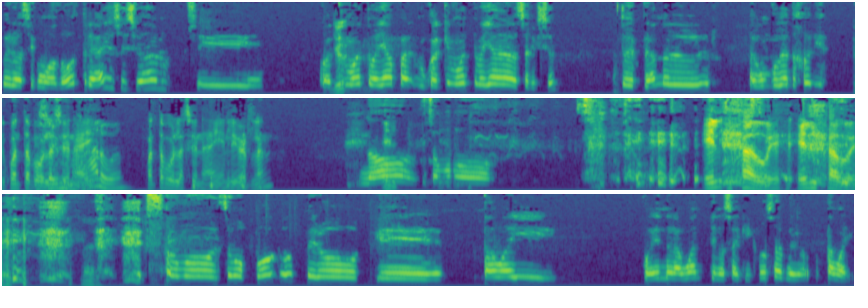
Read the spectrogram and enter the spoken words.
pero hace como dos, tres años soy ciudadano. Sí, cualquier Yo- momento me llaman, en cualquier momento me llaman a la selección. Estoy esperando el- la convocatoria. ¿Y cuánta población hay? malo. ¿Cuánta población hay en Liberland? No, somos. El y Jadwe, el y. Claro. somos somos pocos, pero que estamos ahí poniendo el aguante, no sé qué cosa, pero estamos ahí.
